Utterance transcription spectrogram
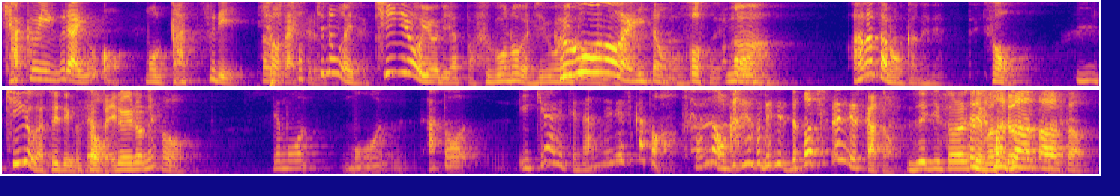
100位ぐらいをもうがっつり招待する。そっちの方がいいですよ。企業よりやっぱ富豪の方が自分富豪の方がいいと思う。そうですね。もう、ん。あなたのお金でそ企業がついてくうるとやっぱいろいろね。そう。でももうあと生きられて何年ですかと。そんなお金を出てどうするんですかと。税金取られそうそうてますよそうそうで100じゃ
